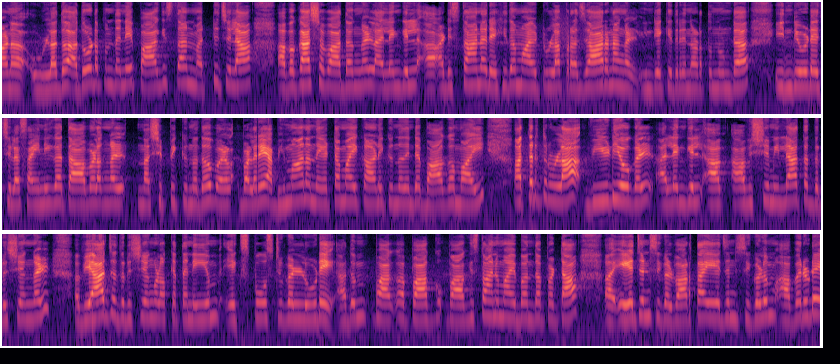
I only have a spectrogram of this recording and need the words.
ആണ് ഉള്ളത്. അതോടൊപ്പം തന്നെ പാകിസ്ഥാൻ മറ്റു ചില അവകാശവാദങ്ങൾ അല്ലെങ്കിൽ അടിസ്ഥാനരഹിതമായിട്ടുള്ള പ്രചാരണങ്ങൾ ഇന്ത്യക്കെതിരെ നടത്തുന്നുണ്ട്. ഇന്ത്യയുടെ ചില സൈനിക താവളങ്ങൾ നശിപ്പിക്കുന്നത് വളരെ അഭിമാന നേട്ടമായി കാണിക്കുന്നതിന്റെ ഭാഗമായി അത്തരത്തിലുള്ള വീഡിയോകൾ അല്ലെങ്കിൽ ആവശ്യമില്ലാത്ത ദൃശ്യങ്ങൾ വ്യാജ ദൃശ്യങ്ങളൊക്കെ തന്നെയും എക്സ്പോസ്റ്റുകളിലൂടെ അതും പാകിസ്ഥാനുമായി ബന്ധപ്പെട്ട ഏജൻസികൾ വാർത്താ ഏജൻസികളും അവരുടെ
